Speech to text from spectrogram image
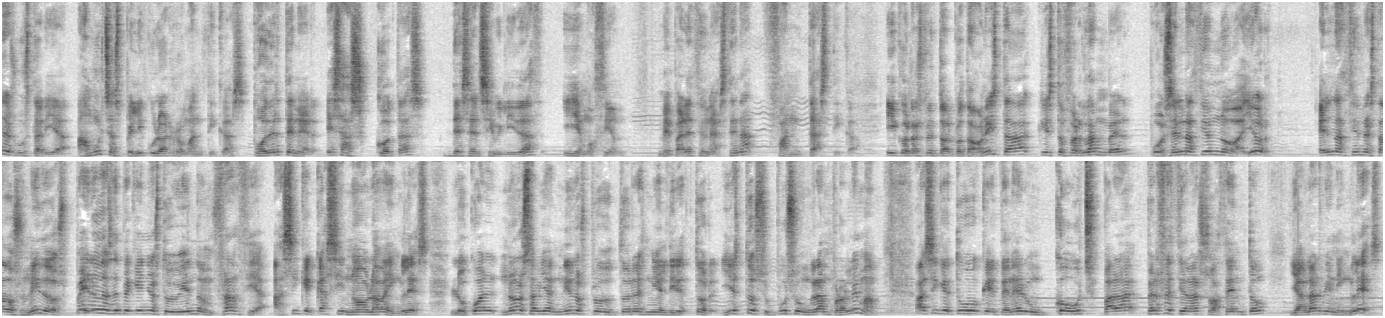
Les gustaría a muchas películas románticas poder tener esas cotas de sensibilidad y emoción. Me parece una escena fantástica. Y con respecto al protagonista, Christopher Lambert, pues él nació en Nueva York, él nació en Estados Unidos, pero desde pequeño estuvo viviendo en Francia, así que casi no hablaba inglés, lo cual no lo sabían ni los productores ni el director, y esto supuso un gran problema. Así que tuvo que tener un coach para perfeccionar su acento y hablar bien inglés.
